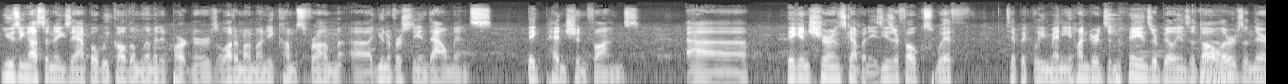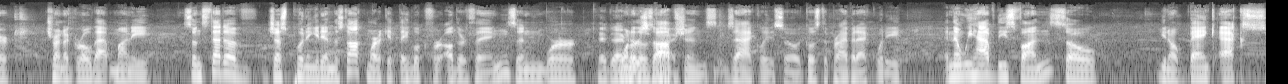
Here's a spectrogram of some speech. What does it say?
using us as an example, we call them limited partners. A lot of my money comes from uh, university endowments, big pension funds, uh, big insurance companies. These are folks with typically many hundreds of millions or billions of Yeah. dollars, and they're trying to grow that money. So instead of just putting it in the stock market, they look for other things, and we're one of those options. Exactly. So it goes to private equity. And then we have these funds. So, you know, Bank X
